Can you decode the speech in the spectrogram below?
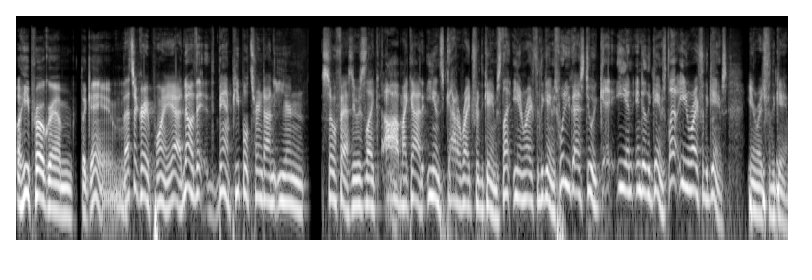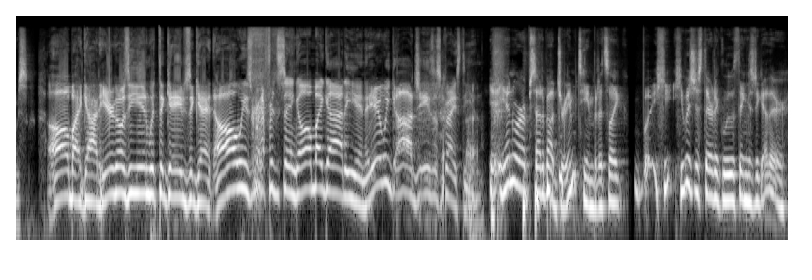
Oh, he programmed the game. that's a great point. Yeah. No, they, man, people turned on Ian so fast. It was like, oh my God, Ian's got to write for the games. Let Ian write for the games. What are you guys doing? Get Ian into the games. Let Ian write for the games. Ian writes for the games. Oh my God, here goes Ian with the games again. Always referencing. Oh my God, Ian. Here we go. Jesus Christ, Ian. Yeah, Ian were upset about Dream Team, but it's like but he he was just there to glue things together.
